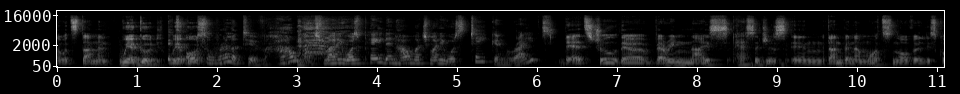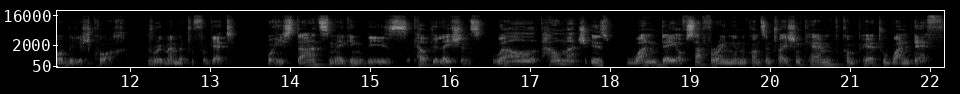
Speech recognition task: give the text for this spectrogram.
now it's done, and we are good. It's we are good. also relative how much money was paid and how much money was taken, right? That's true. There are very nice passages in Dan Ben Amotz's novel Lizkor Velishkoach, to mm. remember to forget, where he starts making these calculations. Well, how much is one day of suffering in the concentration camp compared to one death?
